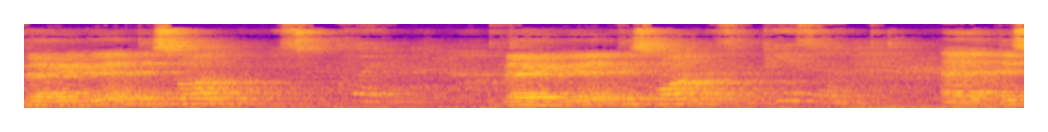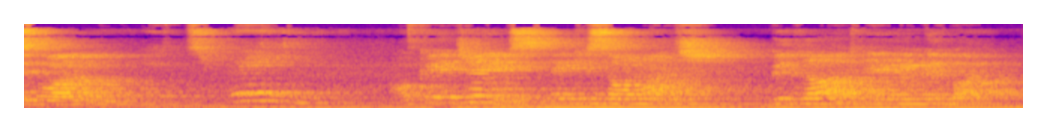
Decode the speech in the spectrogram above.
Very good. This one. Very good. This one. And this one. Okay, James. Thank you so much. Good luck and goodbye.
